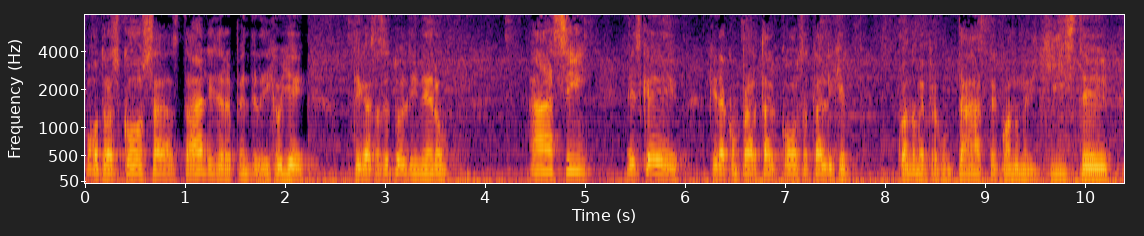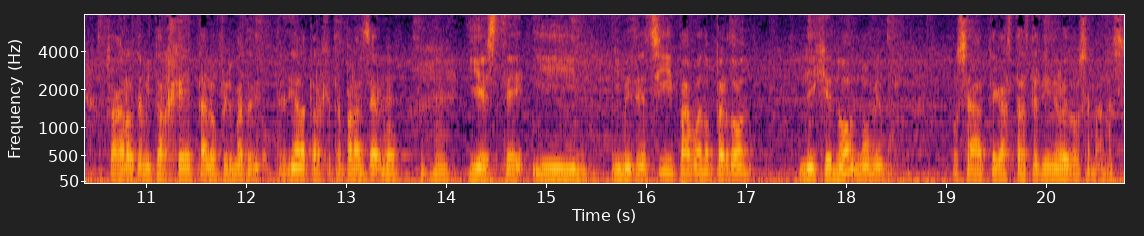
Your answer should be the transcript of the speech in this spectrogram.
otras cosas, tal, y de repente le dije, oye, te gastaste todo el dinero. Ah, sí, es que quería comprar tal cosa, tal. Le dije, ¿cuándo me preguntaste? ¿Cuándo me dijiste? O sea, agarraste mi tarjeta, lo firmaste, digo, tenía la tarjeta para hacerlo. Y este, y, y me dice, sí, pa, bueno, perdón. Le dije, no, no, mi amor. O sea, te gastaste el dinero de dos semanas.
